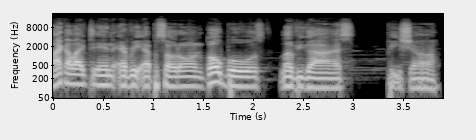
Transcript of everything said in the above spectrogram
Like I like to end every episode on Go Bulls. Love you guys. Peace, y'all.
